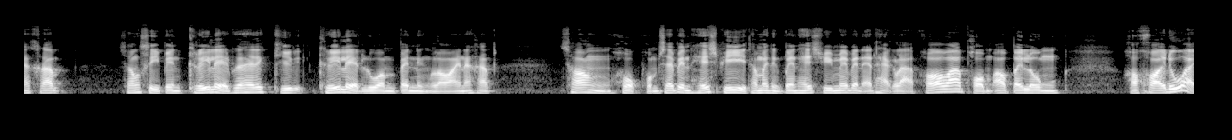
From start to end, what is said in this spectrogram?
นะครับ ช่อง 4 เป็น crit rate เพื่อให้ได้ crit rate รวมเป็น 100 นะครับ ช่อง 6 ผมใช้เป็น HP ทำไมถึงเป็น HP ไม่เป็น attack ล่ะ เพราะว่าผมเอาไปลงขอคอยด้วย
